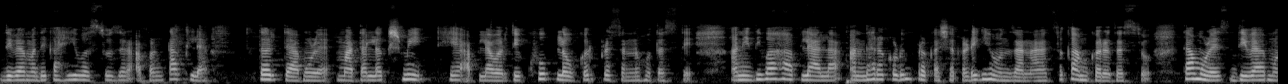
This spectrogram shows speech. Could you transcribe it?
दिव्यामध्ये काही वस्तू जर आपण टाकल्या तर त्यामुळे माता लक्ष्मी हे आपल्यावरती खूप लवकर प्रसन्न होत असते. आणि दिवा हा आपल्याला अंधाराकडून प्रकाशाकडे घेऊन जाण्याचं काम करत असतो. त्यामुळेच दिव्या म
